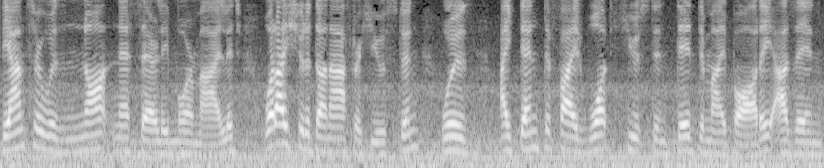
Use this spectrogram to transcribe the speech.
The answer was not necessarily more mileage. What I should have done after Houston was identified what Houston did to my body, as in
